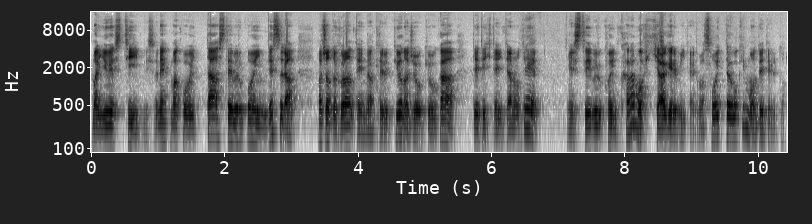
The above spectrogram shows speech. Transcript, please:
まあ、UST ですよね。まあこういったステーブルコインですら、まあ、ちょっと不安定になってるっていうような状況が出てきていたので、ステーブルコインからも引き上げるみたいな、まあ、そういった動きも出てると。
